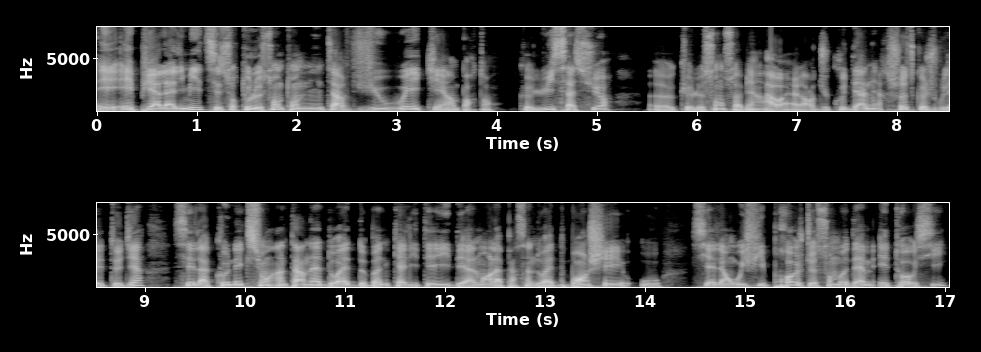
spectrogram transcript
et, puis à la limite, c'est surtout le son de ton interviewé qui est important. Que lui s'assure que le son soit bien. Ah ouais, alors du coup, dernière chose que je voulais te dire, c'est la connexion Internet doit être de bonne qualité. Idéalement, la personne doit être branchée ou si elle est en Wi-Fi proche de son modem et toi aussi.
